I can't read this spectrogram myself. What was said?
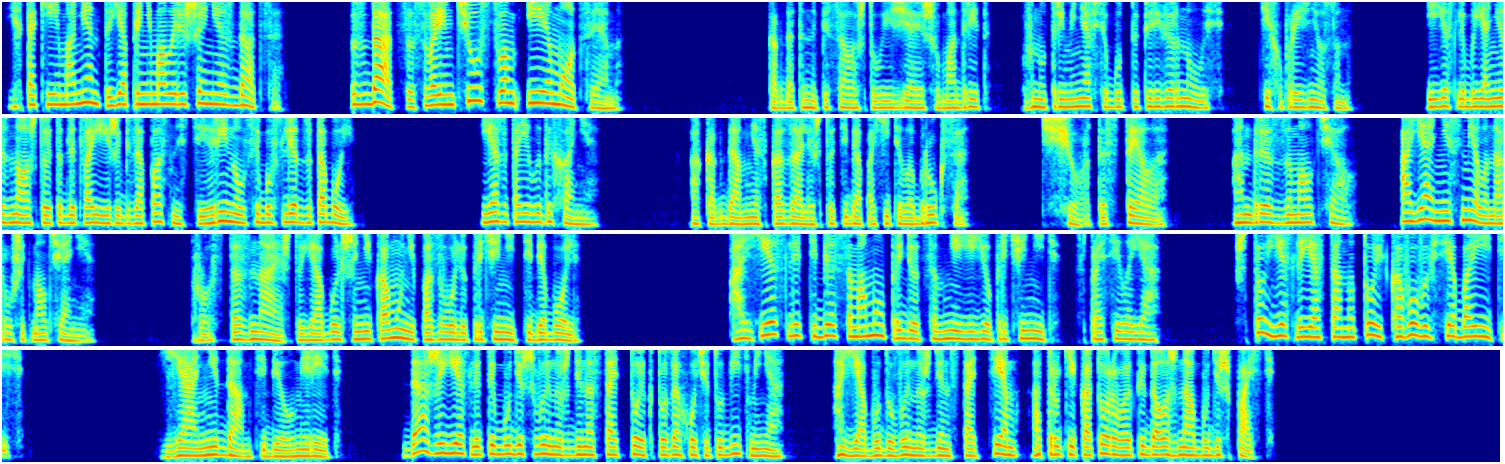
И в такие моменты я принимала решение сдаться. Сдаться своим чувствам и эмоциям. Когда ты написала, что уезжаешь в Мадрид, внутри меня все будто перевернулось, — тихо произнес он. И если бы я не знал, что это для твоей же безопасности, ринулся бы вслед за тобой. Я затаила дыхание. А когда мне сказали, что тебя похитила Брукса... Чёрт, Эстелла! Андрес замолчал, а я не смела нарушить молчание. «Просто зная, что я больше никому не позволю причинить тебе боль». «А если тебе самому придется мне ее причинить?» — спросила я. «Что, если я стану той, кого вы все боитесь?» «Я не дам тебе умереть. Даже если ты будешь вынуждена стать той, кто захочет убить меня, а я буду вынужден стать тем, от руки которого ты должна будешь пасть.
